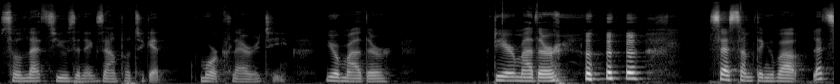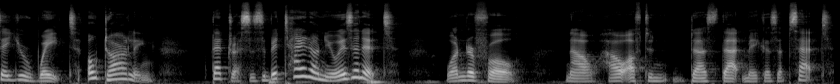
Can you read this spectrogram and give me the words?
So let's use an example to get more clarity. Your mother, dear mother, says something about, let's say, your weight. Oh, darling, that dress is a bit tight on you, isn't it? Wonderful. Now, how often does that make us upset?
